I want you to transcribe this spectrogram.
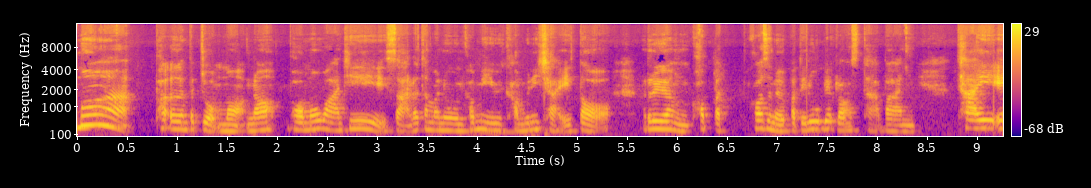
เมื่อ เผอิญประจวบเหมาะเนาะพอเมื่อวานที่สารรัฐธรรมนูญเขามีคำวินิจฉัยต่อเรื่องข้อข้อเสนอปฏิรูปเรียกร้องสถาบัน ไทยเอ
